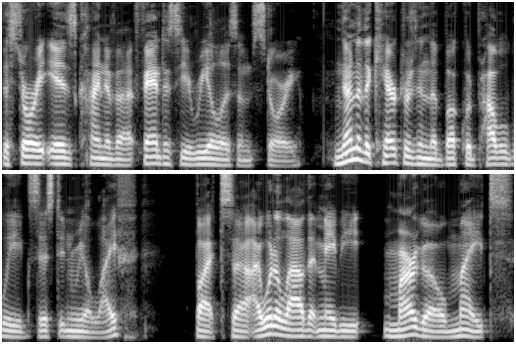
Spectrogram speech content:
the story is kind of a fantasy realism story. None of the characters in the book would probably exist in real life, but uh, I would allow that maybe Margot might,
